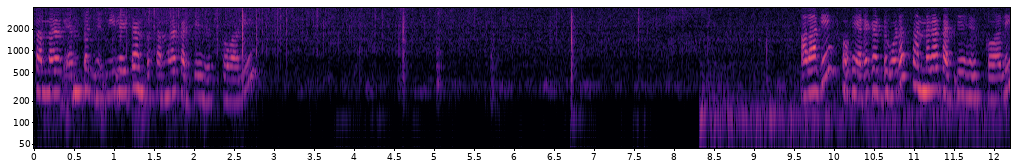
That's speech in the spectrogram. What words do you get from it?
సన్నగా ఎంత వీలైతే అంత సన్నగా కట్ చేసేసుకోవాలి. అలాగే ఒక ఎర్రగడ్డ కూడా సన్నగా కట్ చేసేసుకోవాలి.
